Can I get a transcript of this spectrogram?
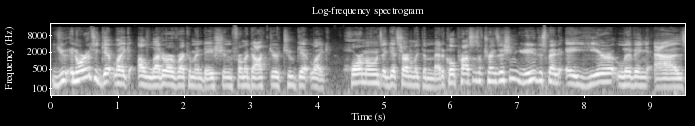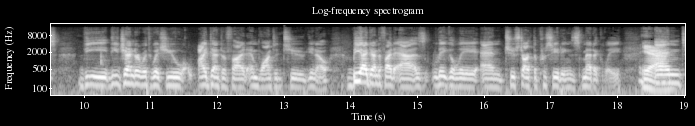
You, in order to get like a letter of recommendation from a doctor to get like hormones and get started on like the medical process of transition, you needed to spend a year living as the the gender with which you identified and wanted to you know be identified as legally and to start the proceedings medically Yeah. and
